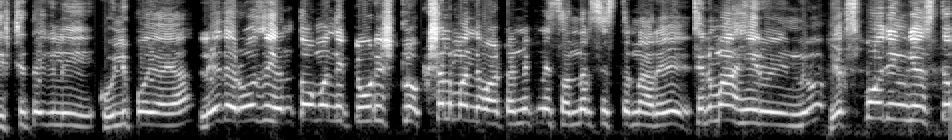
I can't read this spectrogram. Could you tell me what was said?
దిష్టి తగిలి కూలిపోయాయా? లేదా రోజు ఎంతో మంది టూరిస్టులు లక్షల మంది వాటన్నిటిని సందర్శిస్తున్నారే? సినిమా హీరోయిన్లు ఎక్స్పోజింగ్ చేస్తూ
